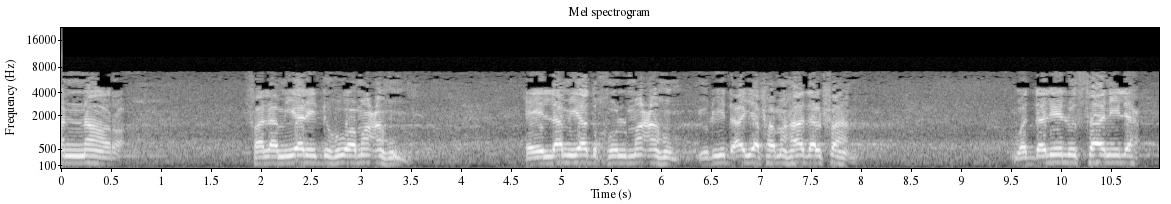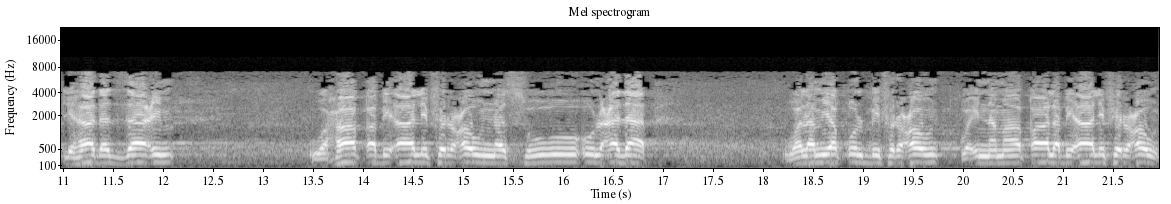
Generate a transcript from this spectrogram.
النار. فلم يرد هو معهم أي لم يدخل معهم. يريد أن يفهم هذا الفهم. والدليل الثاني لهذا الزاعم وحاق بآل فرعون سوء العذاب. ولم يقل بفرعون وإنما قال بآل فرعون.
